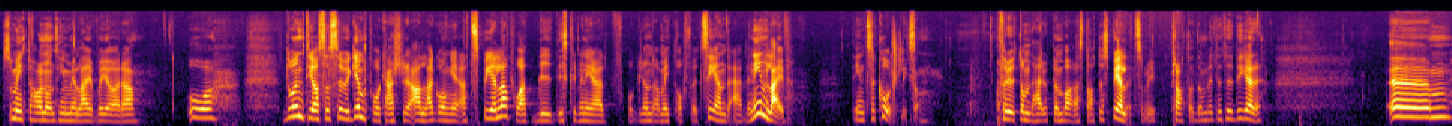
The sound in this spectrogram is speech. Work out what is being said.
som inte har någonting med live att göra. Och då är inte jag så sugen på kanske alla gånger att spela på att bli diskriminerad på grund av mitt offerutseende även in live. Det är inte så coolt liksom. Förutom det här uppenbara statusspelet som vi pratade om lite tidigare. Um,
